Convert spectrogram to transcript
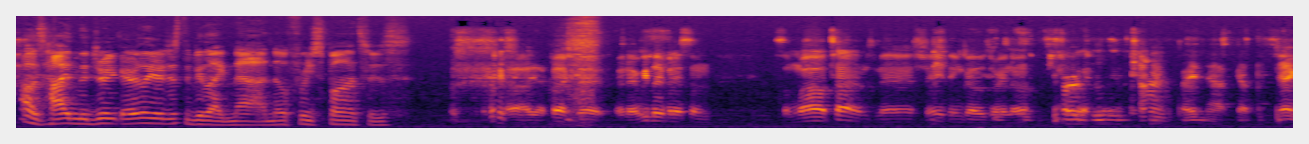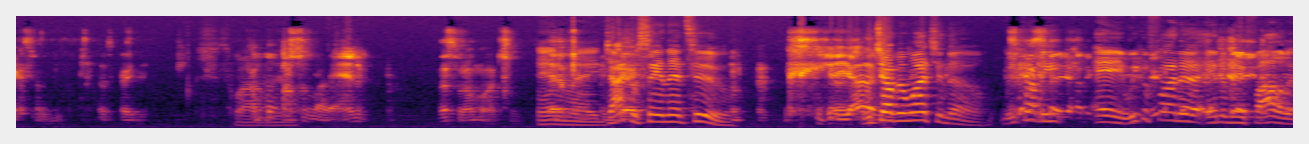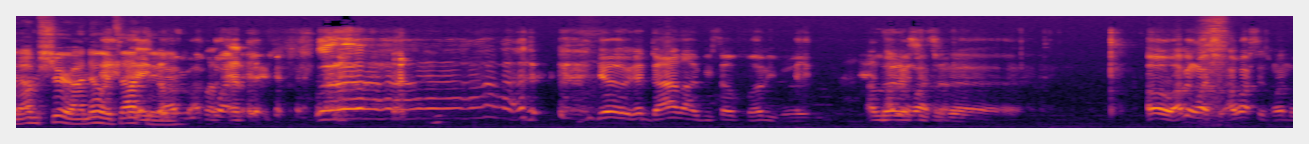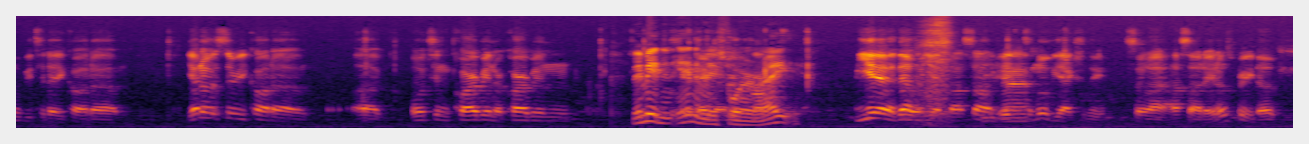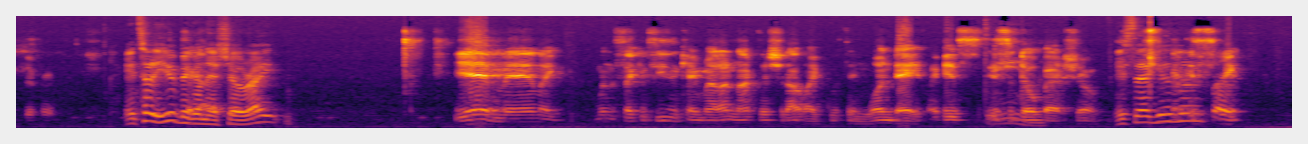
I was hiding the drink earlier just to be like, nah, no free sponsors. Oh yeah, fuck that. And, uh, we living in some some wild times, man. Shit, anything goes right now. First time right now. Got the Jackson. That's crazy. It's I'm man. watching a lot of anime. That's what I'm watching. Anime. Jock was saying that too. yeah. What y'all been watching though? We probably, hey, we can find an anime following. I'm sure. I know it's out Hey, there. I'm- I'm Yo, that dialogue be so funny, bro. I I've love been that shit. watching. Uh, oh, I've been watching. I watched this one movie today called. Um, y'all know the series called uh, uh, Altered Carbon or Carbon. They made an anime for it, right? Yeah, that one. Yeah, so I saw it. Yeah. It's a movie actually. So I, I saw that. It was pretty dope. Different. And Tony, you're big on that show, right? Yeah, man. Like when the second season came out, I knocked that shit out like within one day. Like it's it's a dope ass show. It's that good, man. It's like,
